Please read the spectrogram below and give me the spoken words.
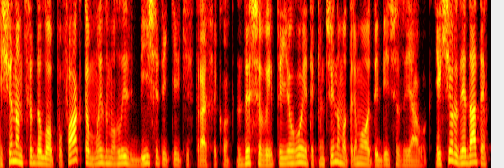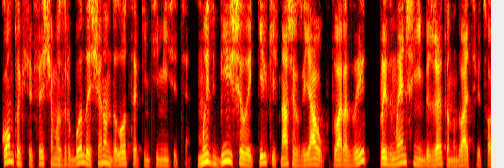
І що нам це дало? По факту, ми змогли збільшити кількість трафіку, здешевити його і таким чином отримувати більше заявок. Якщо розглядати в комплексі все, що ми зробили, що нам дало це в кінці місяця, ми збільшили кількість наших заявок в два рази при зменшенні бюджету на 20%.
